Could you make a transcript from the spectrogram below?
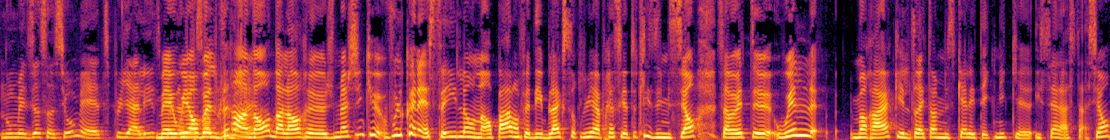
nos médias sociaux, mais tu peux y aller. tu Mais oui, on va le dire en ondes. Alors, euh, j'imagine que vous le connaissez. Là, on en parle, on fait des blagues sur lui à presque toutes les émissions. Ça va être Will Morer, qui est le directeur musical et technique euh, ici à la station,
